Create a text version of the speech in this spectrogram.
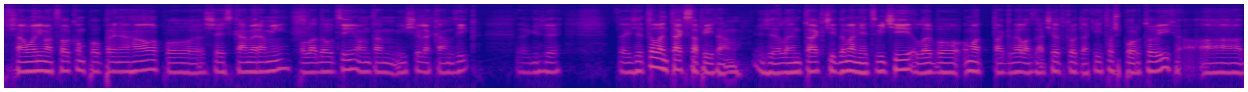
v Šamori ma celkom popreňahal po 6 kamerami, po ľadovci, on tam išiel a kamzik. Takže, takže to len tak sa pýtam, že len tak, či doma necvičí, lebo on má tak veľa začiatkov takýchto športových a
